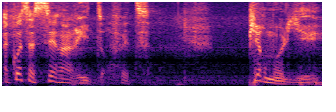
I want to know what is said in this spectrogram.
À quoi ça sert un rite en fait? Pierre Mollier.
